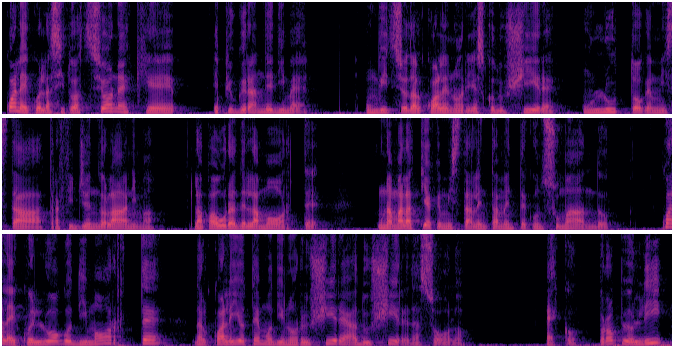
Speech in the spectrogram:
Qual è quella situazione che è più grande di me? Un vizio dal quale non riesco ad uscire, un lutto che mi sta trafiggendo l'anima, la paura della morte, una malattia che mi sta lentamente consumando. Qual è quel luogo di morte dal quale io temo di non riuscire ad uscire da solo? Ecco, proprio lì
